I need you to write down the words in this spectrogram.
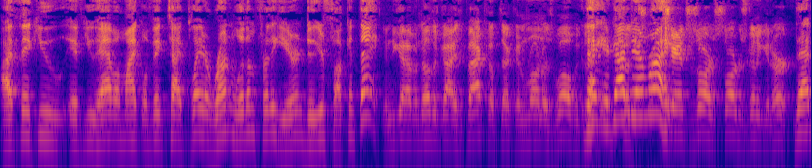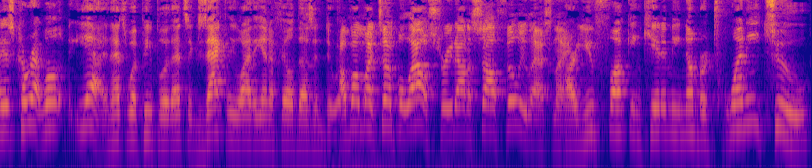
I think you if you have a Michael Vick type player, run with him for the year and do your fucking thing. And you got to have another guy's backup that can run as well. Because That- you're goddamn right. Chances are the starter's going to get hurt. That is correct. Well, yeah, and that's what people. That's exactly why the NFL doesn't do it. How about my Temple Owls straight out of South Philly last night? Are you fucking kidding me? Number twenty-two,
